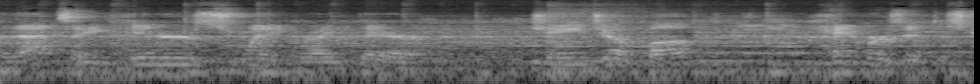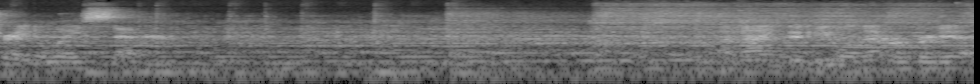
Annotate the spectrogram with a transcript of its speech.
And that's a hitter's swing right there. Change up up, hammers it to straightaway center. A night that he will never forget.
